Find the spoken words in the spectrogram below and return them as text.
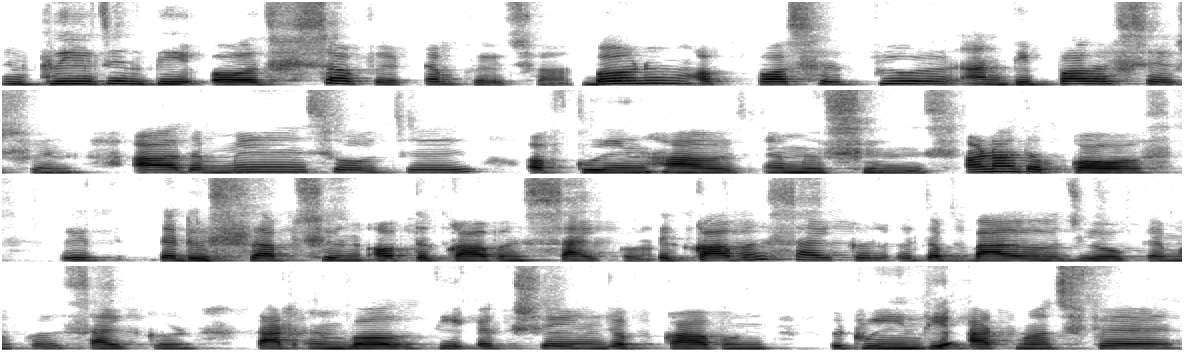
increasing the Earth's surface temperature. Burning of fossil fuel and deforestation are the main sources of greenhouse emissions. Another cause is the disruption of the carbon cycle. The carbon cycle is a biogeochemical cycle that involves the exchange of carbon between the atmosphere,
